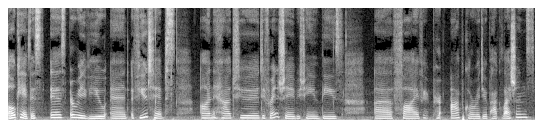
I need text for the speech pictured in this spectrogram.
Okay, this is a review and a few tips on how to differentiate between these uh, five preapical radiopaque lesions.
